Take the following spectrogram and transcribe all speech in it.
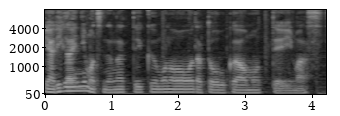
やりがいにもつながっていくものだと僕は思っています。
